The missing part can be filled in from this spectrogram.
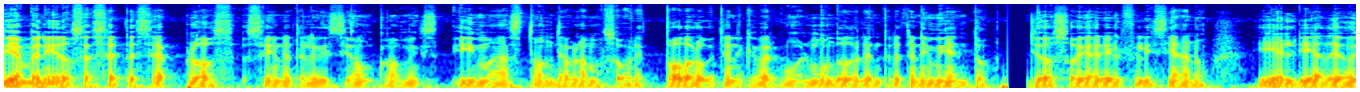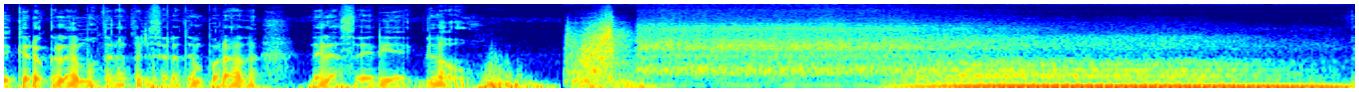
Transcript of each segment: Bienvenidos a CTC Plus, cine, televisión, cómics y más, donde hablamos sobre todo lo que tiene que ver con el mundo del entretenimiento. Yo soy Ariel Feliciano y el día de hoy quiero que hablemos de la tercera temporada de la serie Glow.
